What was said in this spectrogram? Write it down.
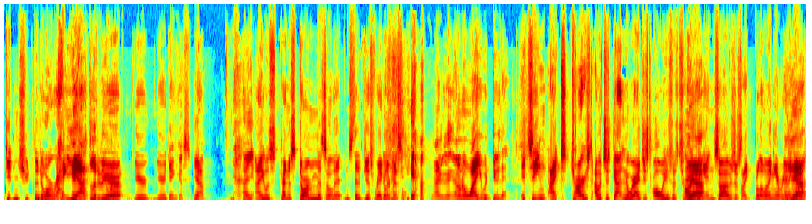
didn't shoot the door right. Yeah, that's literally you're, what. you're you're a dingus. Yeah. I, I was trying to storm missile it instead of just regular missile. Yeah, I, I don't know why you would do that. It seemed I charged. I was just gotten to where I just always was charging Yeah. it, and so I was just like blowing everything Yeah,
